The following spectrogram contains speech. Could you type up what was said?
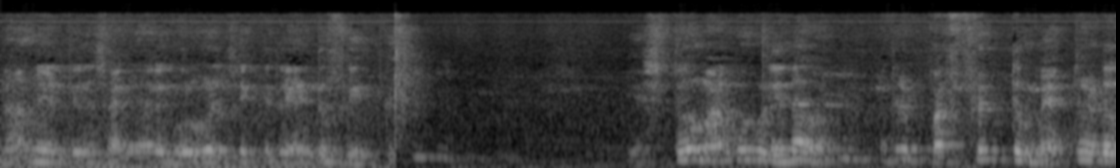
ನಾನು ಹೇಳ್ತೀನಿ ಸರಿಯಾದ ಗುರುಗಳು ಸಿಕ್ಕಿದ್ರೆ ಎಂಟು ಫ್ರೀ ಅಂತ. ಎಷ್ಟೋ ಮಾರ್ಗಗಳು ಇದಾವೆ. ಆದರೆ ಪರ್ಫೆಕ್ಟ್ ಮೆಥಡು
